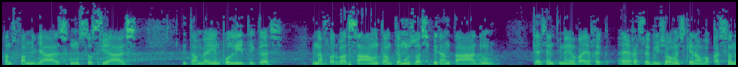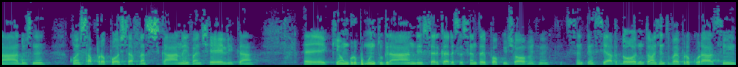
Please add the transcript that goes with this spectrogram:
tanto familiares como sociais e também políticas. E na formação, então, temos o aspirantado, que a gente né, vai é, receber os jovens que eram vocacionados, né, com essa proposta franciscana, evangélica, é, que é um grupo muito grande, cerca de 60 e poucos jovens, né, esse ardor. Então a gente vai procurar, assim,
